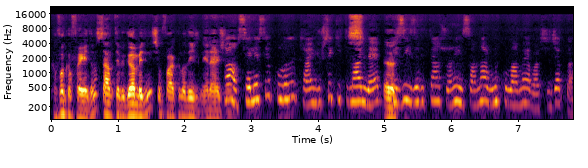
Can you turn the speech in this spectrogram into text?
kafa kafaya Sen tabii görmediğin için farkında değildin enerjinin. Tamam SLS kullanırken yüksek ihtimalle Evet. bizi izledikten sonra insanlar bunu kullanmaya başlayacaklar.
